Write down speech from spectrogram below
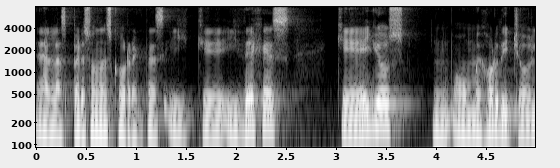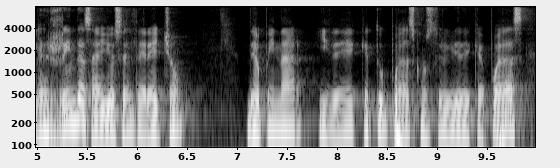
a las personas correctas y que y dejes que ellos, o mejor dicho, les rindas a ellos el derecho de opinar y de que tú puedas construir y de que puedas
